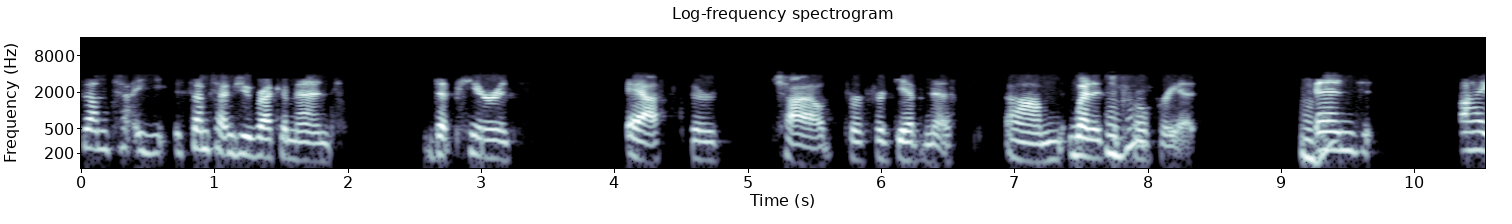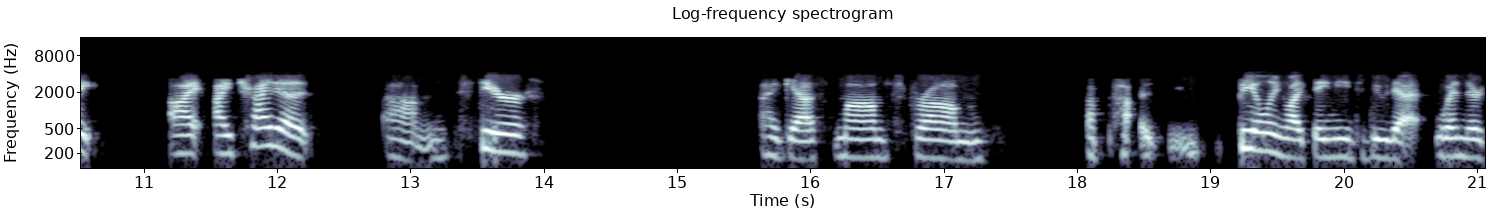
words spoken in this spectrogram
sometimes sometimes you recommend that parents ask their child for forgiveness um, when it's Mhm. appropriate, Mhm. and I I I try to um, steer, I guess, moms from a, feeling like they need to do that when their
